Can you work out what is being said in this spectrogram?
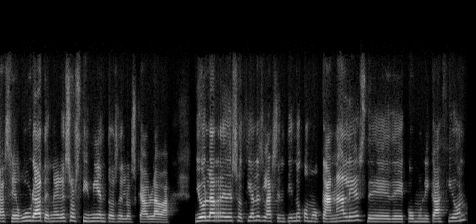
asegura tener esos cimientos de los que hablaba. Yo las redes sociales las entiendo como canales de, comunicación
